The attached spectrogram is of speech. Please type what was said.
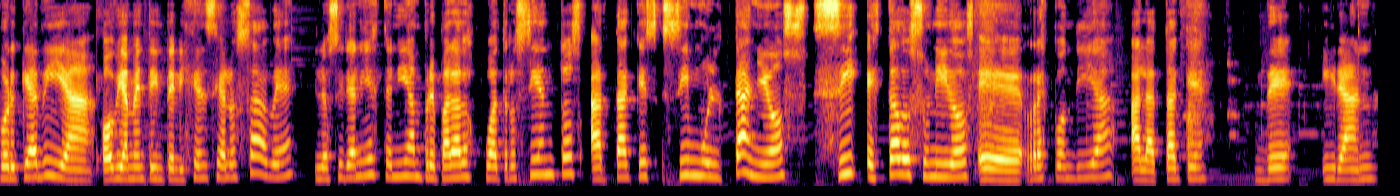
Porque había, obviamente inteligencia lo sabe, los iraníes tenían preparados 400 ataques simultáneos si Estados Unidos eh, respondía al ataque de Irán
